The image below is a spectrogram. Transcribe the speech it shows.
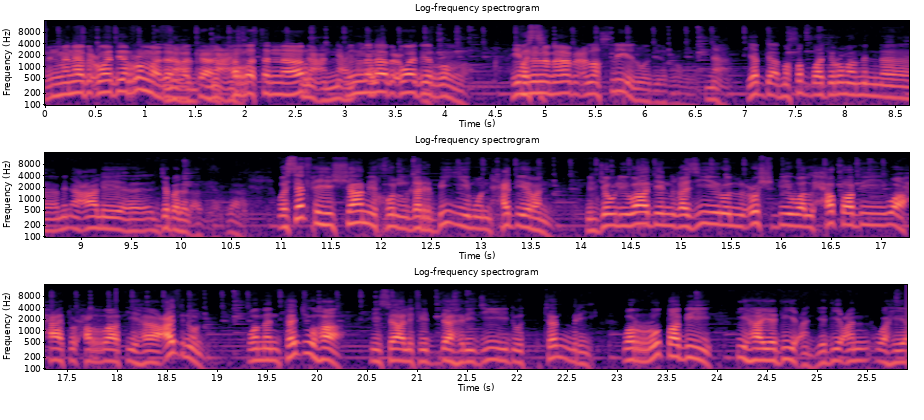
من منابع وادي الرمة ذا نعم المكان نعم. حرة النار نعم نعم. من منابع وادي الرمة. هي من المنابع الأصلية لوادي الرمة. نعم. يبدأ مصب وادي الرمة من من أعالي الجبل الأبيض. نعم. وسفحه الشامخ الغربي منحدرا. بالجول واد غزير العشب والحطب واحات حراتها عدن ومنتجها من سالف الدهر جيد التمر والرطب فيها يديعا يديعا وهي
